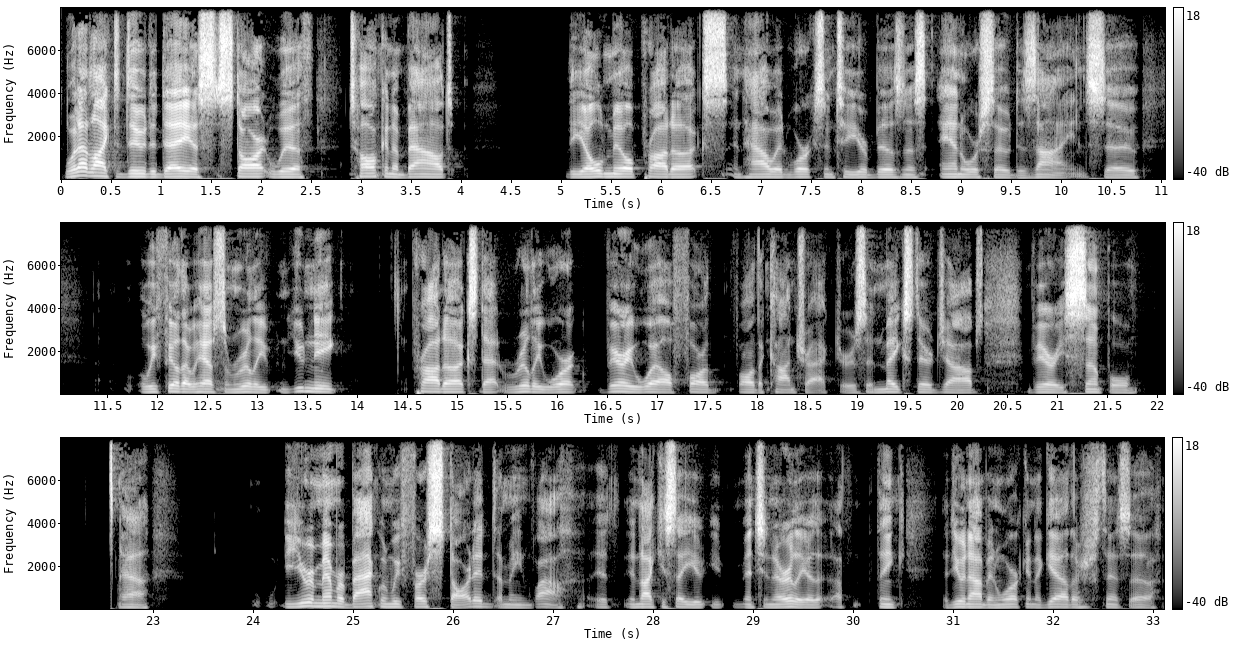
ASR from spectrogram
what I'd like to do today is start with talking about the Olde Mill products and how it works into your business and Ourso design. So we feel that we have some really unique products that really work very well for for the contractors and makes their jobs very simple. Uh, do you remember back when we first started? I mean, wow! It, and like you say, you, you mentioned earlier, I think that you and I have been working together since uh,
